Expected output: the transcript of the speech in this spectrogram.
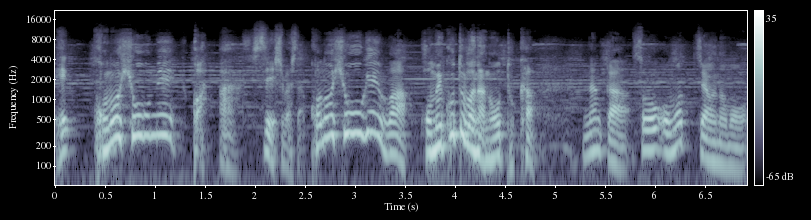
え、この表面、あ、あ失礼しました。この表現は褒め言葉なの？とか、なんかそう思っちゃうのも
